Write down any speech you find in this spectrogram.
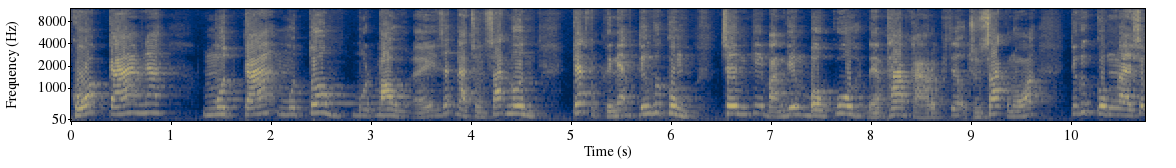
Có cá nhá một cá, một tôm, một bầu. Đấy, rất là chuẩn xác luôn. Test và kỷ niệm tiếng cuối cùng trên cái bản game bầu cua để tham khảo được cái độ chuẩn xác của nó. Tiếng cuối cùng này sẽ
